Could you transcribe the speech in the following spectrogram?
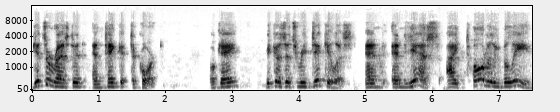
gets arrested, and take it to court. Okay, because it's ridiculous. And and yes, I totally believe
